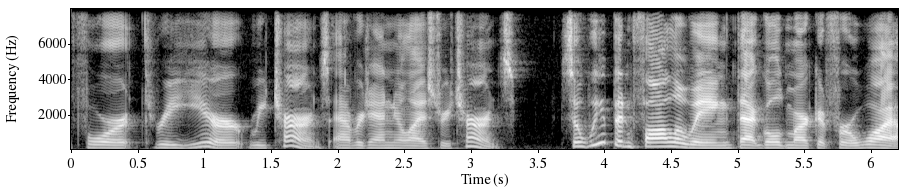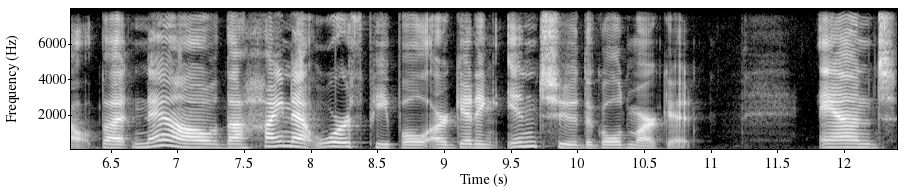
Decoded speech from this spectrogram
for three year returns, average annualized returns. So we've been following that gold market for a while, but now the high net worth people are getting into the gold market. And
